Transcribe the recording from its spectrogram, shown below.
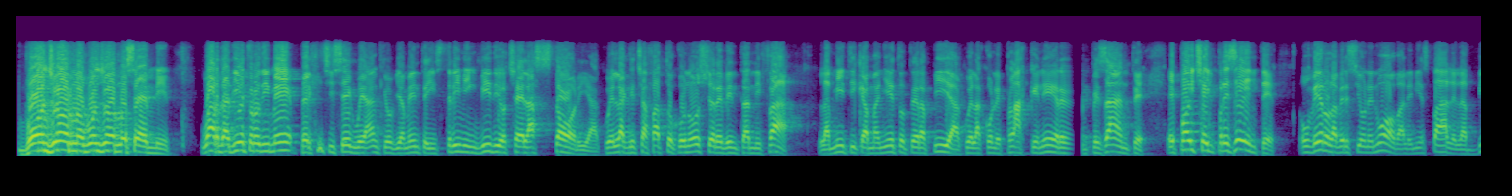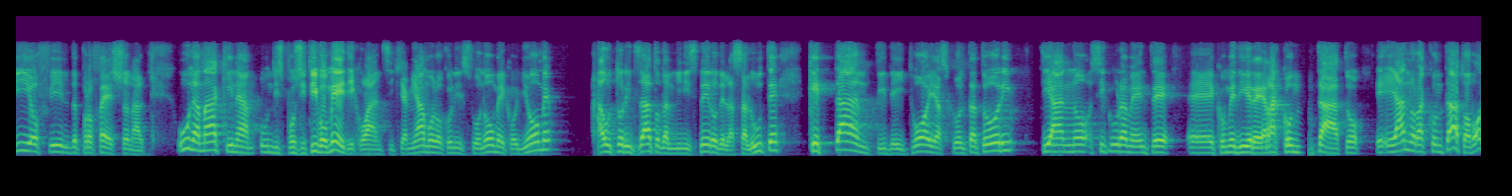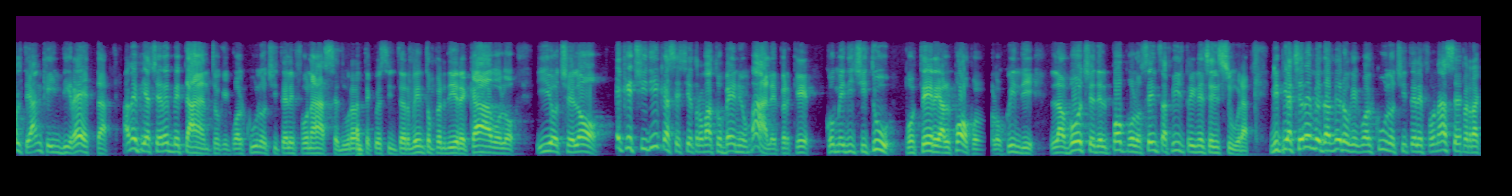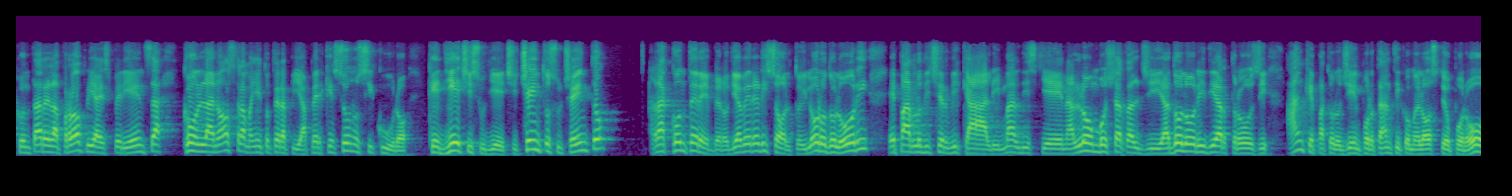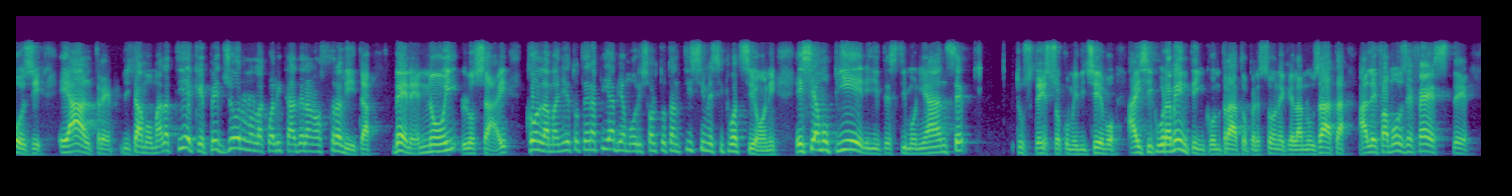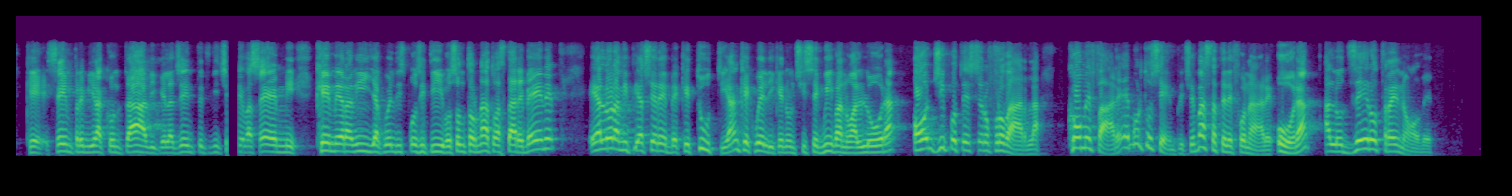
Buongiorno, buongiorno Sammy. Guarda, dietro di me, per chi ci segue anche ovviamente in streaming video, c'è la storia, quella che ci ha fatto conoscere vent'anni fa, la mitica magnetoterapia, quella con le placche nere pesante, e poi c'è il presente, ovvero la versione nuova alle mie spalle, la Biofield Professional, una macchina, un dispositivo medico, anzi chiamiamolo con il suo nome e cognome, autorizzato dal Ministero della Salute, che tanti dei tuoi ascoltatori ti hanno sicuramente, eh, come dire, raccontato e, e, hanno raccontato a volte anche in diretta. A me piacerebbe tanto che qualcuno ci telefonasse durante questo intervento per dire cavolo, io ce l'ho e che ci dica se si è trovato bene o male, perché come dici tu, potere al popolo, quindi la voce del popolo senza filtri né censura. Mi piacerebbe davvero che qualcuno ci telefonasse per raccontare la propria esperienza con la nostra magnetoterapia, perché sono sicuro che 10 su 10, 100 su 100 racconterebbero di avere risolto i loro dolori e parlo di cervicali, mal di schiena, lombosciatalgia, dolori di artrosi, anche patologie importanti come l'osteoporosi e altre, diciamo, malattie che peggiorano la qualità della nostra vita. Bene, noi, lo sai, con la magnetoterapia abbiamo risolto tantissime situazioni e siamo pieni di testimonianze tu stesso, come dicevo, hai sicuramente incontrato persone che l'hanno usata alle famose feste che sempre mi raccontavi, che la gente ti diceva Sammy, che meraviglia quel dispositivo, sono tornato a stare bene. E allora mi piacerebbe che tutti, anche quelli che non ci seguivano allora, oggi potessero provarla. Come fare? È molto semplice, basta telefonare ora allo 039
